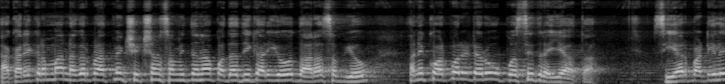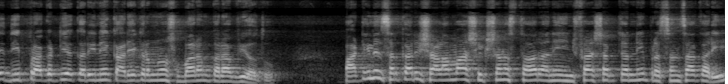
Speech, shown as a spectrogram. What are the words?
આ કાર્યક્રમમાં નગર પ્રાથમિક શિક્ષણ સમિતિના પદાધિકારીઓ, ધારાસભ્યો અને કોર્પોરેટરો ઉપસ્થિત રહ્યા હતા. સી આર પાટીલે દીપ પ્રાગટ્ય કરીને કાર્યક્રમનો શુભારંભ કરાવ્યો હતો. પાટીલે સરકારી શાળામાં શિક્ષણ સ્તર અને ઇન્ફ્રાસ્ટ્રક્ચરની પ્રશંસા કરી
